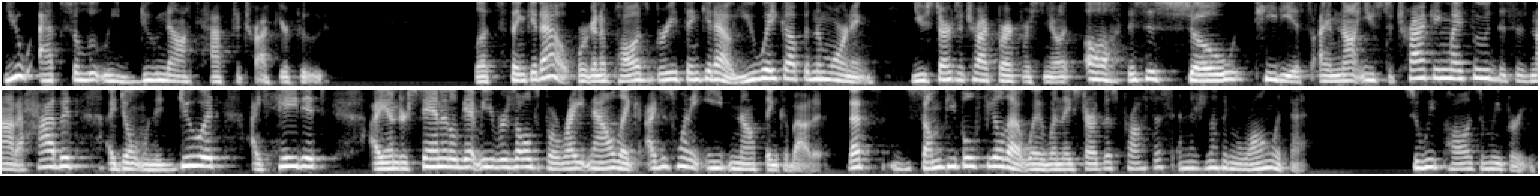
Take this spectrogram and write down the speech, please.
You absolutely do not have to track your food. Let's think it out. We're going to pause, breathe, think it out. You wake up in the morning you start to track breakfast and you're like, oh, this is so tedious. I'm not used to tracking my food. This is not a habit. I don't want to do it. I hate it. I understand it'll get me results, but right now, like, I just want to eat and not think about it. That's some people feel that way when they start this process, and there's nothing wrong with that. So we pause and we breathe.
